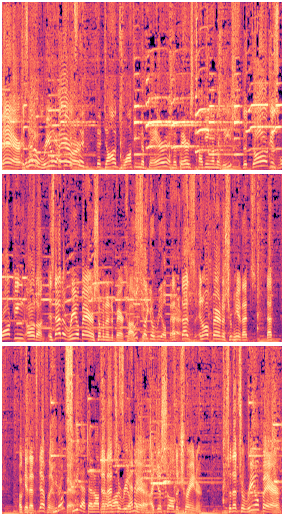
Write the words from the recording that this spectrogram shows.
bear. Is that a real wait, I bear? think it's the, the dog's walking the bear, and the bear's tugging on the leash. The dog is walking. Hold on. Is that a real bear or someone in a bear costume? looks like a real bear. That, does. in all fairness from here. That's that. Okay, that's definitely a You real don't bear. see that that often No, that's a real bear. I just saw the trainer. So that's a real bear.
